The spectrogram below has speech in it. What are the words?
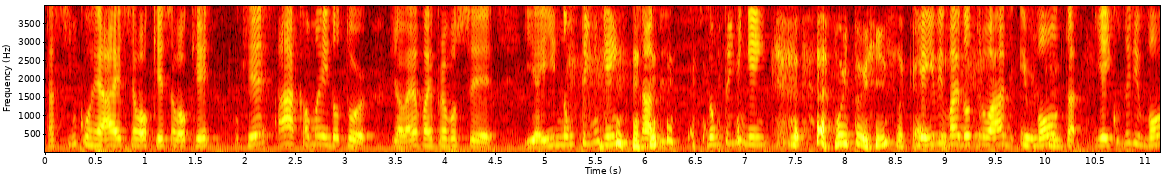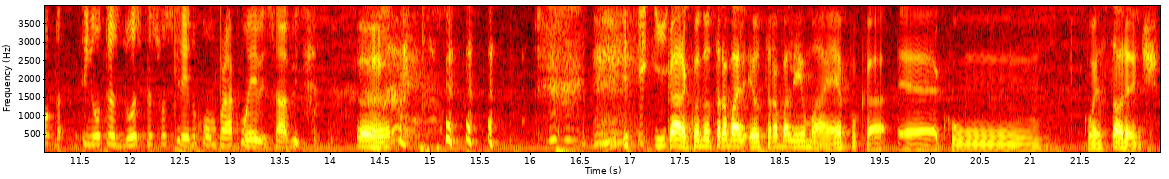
tá 5 reais, sei lá o que, sei lá o que. O que? Ah, calma aí, doutor. Já vai, vai pra você. E aí não tem ninguém, sabe? Não tem ninguém. É muito isso, cara. E aí ele vai do outro lado e volta. E aí quando ele volta, tem outras duas pessoas querendo comprar com ele, sabe? Uhum. e, e... Cara, quando eu trabalhei, eu trabalhei uma época é, com com restaurante.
